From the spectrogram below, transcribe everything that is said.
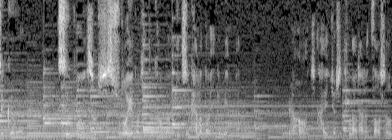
这个新风，你所所有东西都看不到，你只看得到一个面板，还有就是听到它的噪声。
